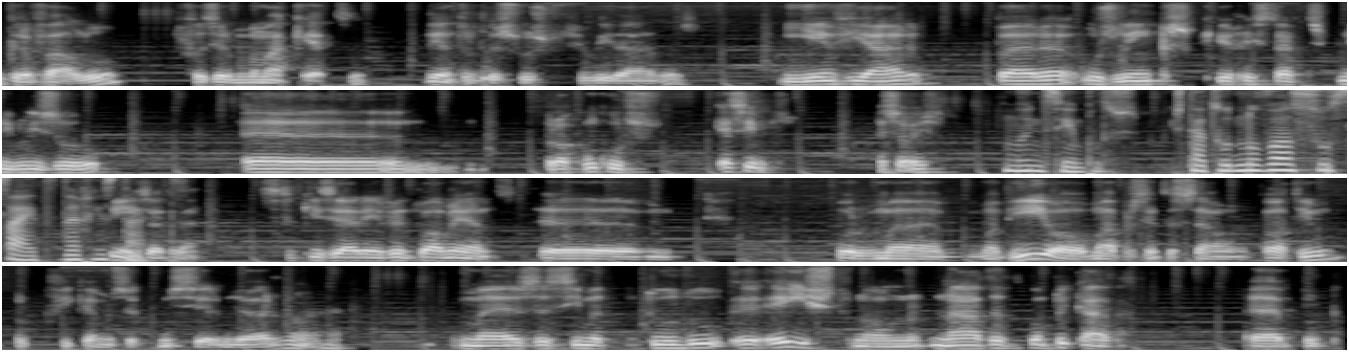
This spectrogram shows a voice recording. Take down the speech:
gravá-lo, fazer uma maquete dentro das suas possibilidades e enviar para os links que a Restart disponibilizou para o concurso. É simples. É só isto. Muito simples. Está tudo no vosso site da Restart. Sim, exatamente. Se quiserem eventualmente uh, pôr uma, uma bio ou uma apresentação, ótimo, porque ficamos a conhecer melhor, não é? Mas acima de tudo é isto, não nada de complicado. Uh, porque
